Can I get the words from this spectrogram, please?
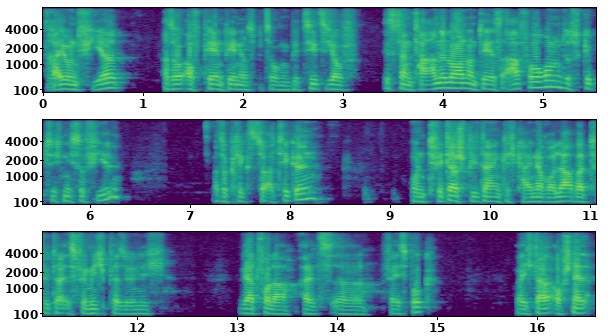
drei und vier, also auf PNP-News bezogen. Bezieht sich auf, ist dann Tarnelorn und DSA-Forum. Das gibt sich nicht so viel. Also Klicks zu Artikeln. Und Twitter spielt da eigentlich keine Rolle, aber Twitter ist für mich persönlich wertvoller als äh, Facebook, weil ich da auch schnell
